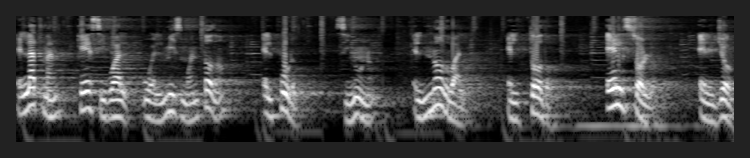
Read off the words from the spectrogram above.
El Atman, que es igual o el mismo en todo, el puro, sin uno, el no dual, el todo, el solo, el yo,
